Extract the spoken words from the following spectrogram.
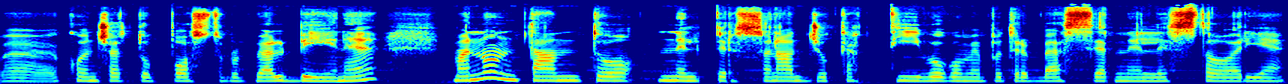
eh, concetto opposto proprio al bene, ma non tanto nel personaggio cattivo come potrebbe essere nelle storie,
